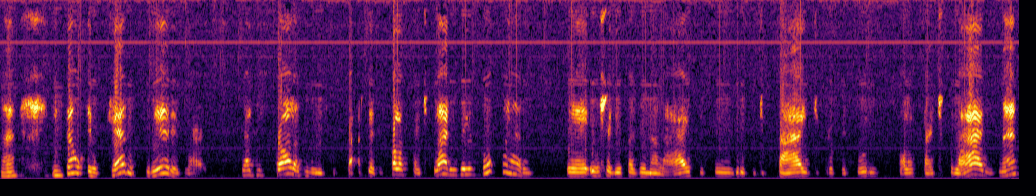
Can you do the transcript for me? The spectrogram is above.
Né? Então, eu quero crer, Eduardo, que as escolas municipais, que as escolas particulares, eles gostaram É, eu cheguei a fazer uma live com um grupo de pais, de professores de escolas particulares, né?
